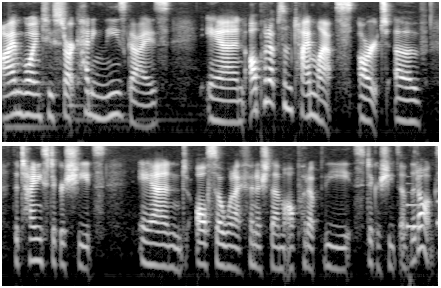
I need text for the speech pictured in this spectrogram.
I'm going to start cutting these guys and I'll put up some time-lapse art of the tiny sticker sheets and also when I finish them, I'll put up the sticker sheets of the dogs.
